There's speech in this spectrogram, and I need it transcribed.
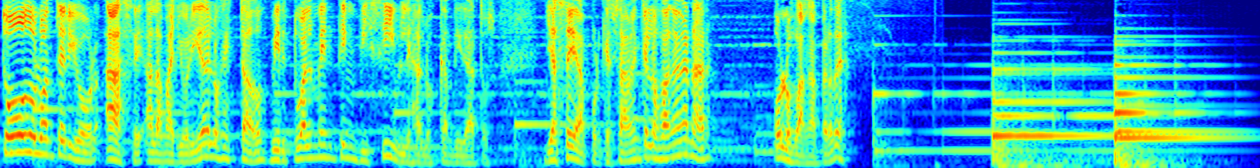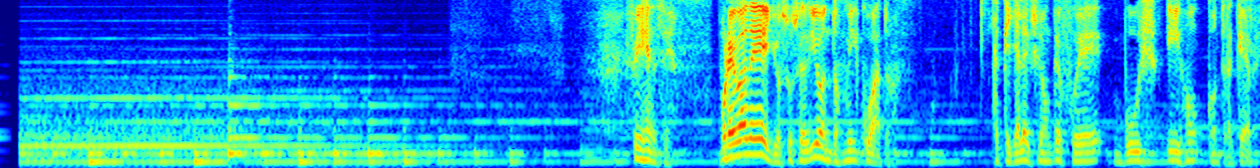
Todo lo anterior hace a la mayoría de los estados virtualmente invisibles a los candidatos, ya sea porque saben que los van a ganar o los van a perder. Fíjense, prueba de ello sucedió en 2004, aquella elección que fue Bush hijo contra Kerry.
